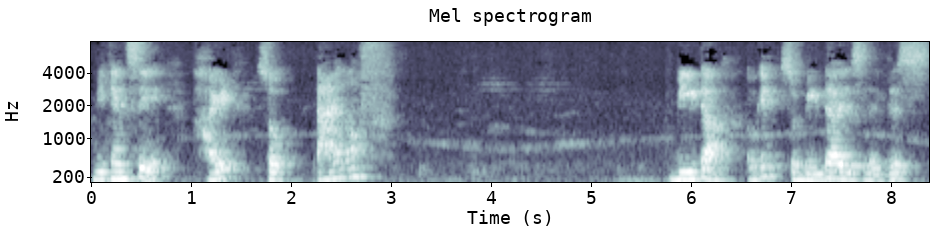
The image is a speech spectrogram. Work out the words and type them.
we can say height. So tan of beta okay? So beta is like this.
